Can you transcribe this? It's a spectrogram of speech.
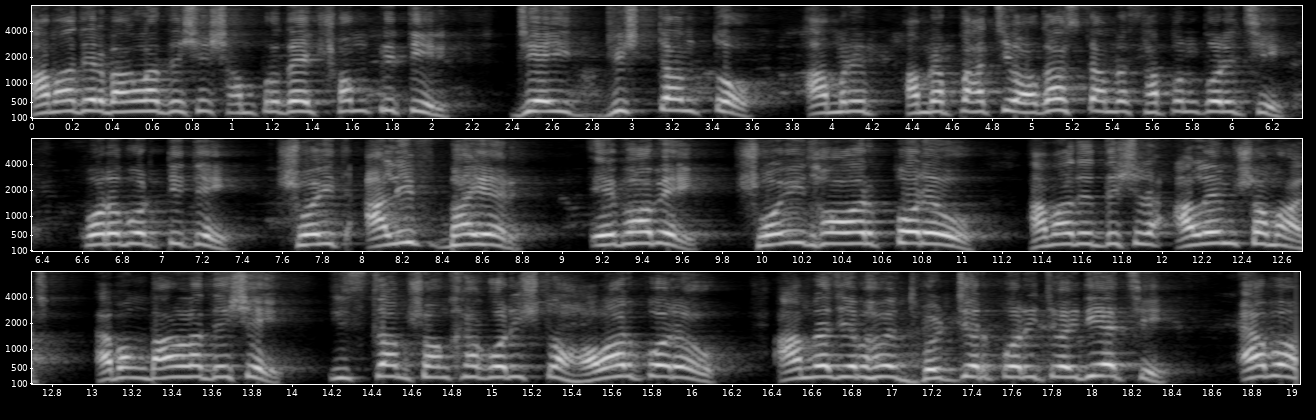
আমাদের বাংলাদেশে সাম্প্রদায়িক সম্প্রীতির যে এই দৃষ্টান্ত, আমরা আমরা পাঁচই অগাস্ট আমরা স্থাপন করেছি, পরবর্তীতে শহীদ আলিফ ভাইয়ের এভাবে শহীদ হওয়ার পরেও আমাদের দেশের আলেম সমাজ এবং বাংলাদেশে ইসলাম সংখ্যাগরিষ্ঠ হওয়ার পরেও আমরা যেভাবে ধৈর্যের পরিচয় দিয়েছি এবং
